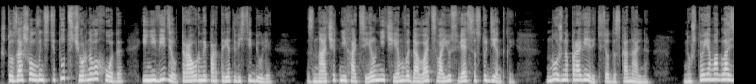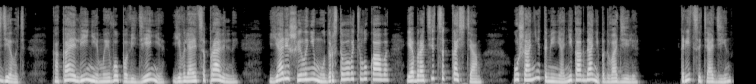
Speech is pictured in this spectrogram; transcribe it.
что зашел в институт с черного хода и не видел траурный портрет в вестибюле. Значит, не хотел ничем выдавать свою связь со студенткой. Нужно проверить все досконально. Но что я могла сделать? какая линия моего поведения является правильной. Я решила не мудрствовать лукаво и обратиться к костям. Уж они-то меня никогда не подводили. 31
